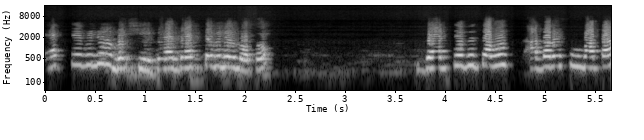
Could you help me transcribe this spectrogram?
এক টেবিলেরও বেশি, প্রায় দেড় টেবিলের মতো। দেড় টেবিল চামচ আদা, রসুন, বাটা।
